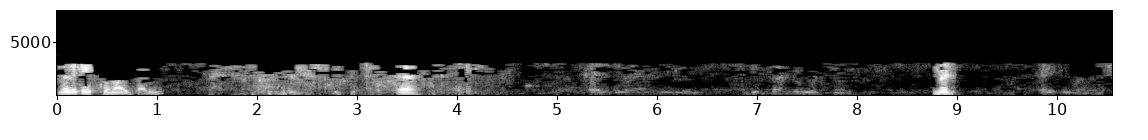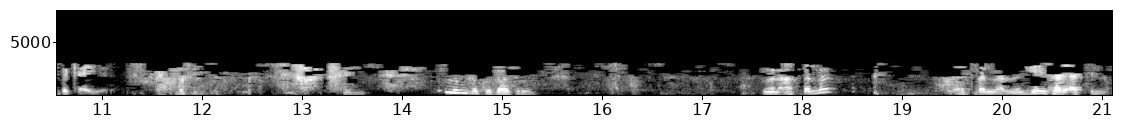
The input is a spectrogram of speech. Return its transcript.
መብቴ እኮ ነው አይባልም። ምን? ተቀያየረ ምን ተኮሳትሩ ምን አስጠላ? ያስጠላል ግን ሸሪዓችን ነው።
